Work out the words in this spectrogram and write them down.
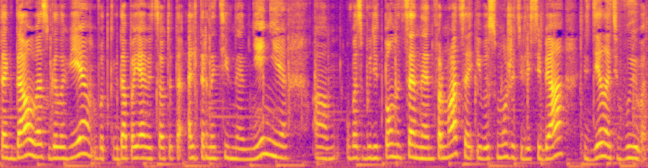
тогда у вас в голове, вот когда появится вот это альтернативное мнение, у вас будет полноценная информация, и вы сможете для себя сделать вывод,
